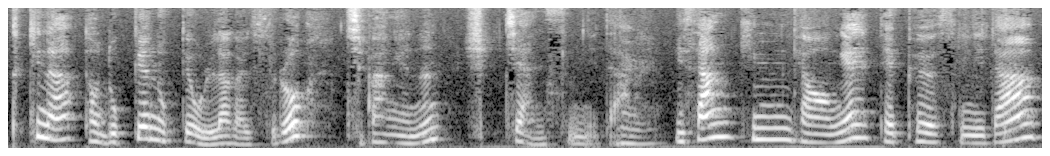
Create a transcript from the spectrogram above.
특히나 더 높게 높게 올라갈수록 지방에는 쉽지 않습니다. 네. 이상 김경의 대표였습니다.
